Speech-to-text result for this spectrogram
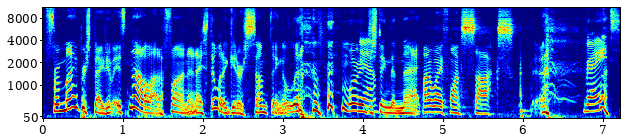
From my perspective, it's not a lot of fun, and I still want to get her something a little, a little more Yeah. interesting than that. My wife wants socks. Right?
